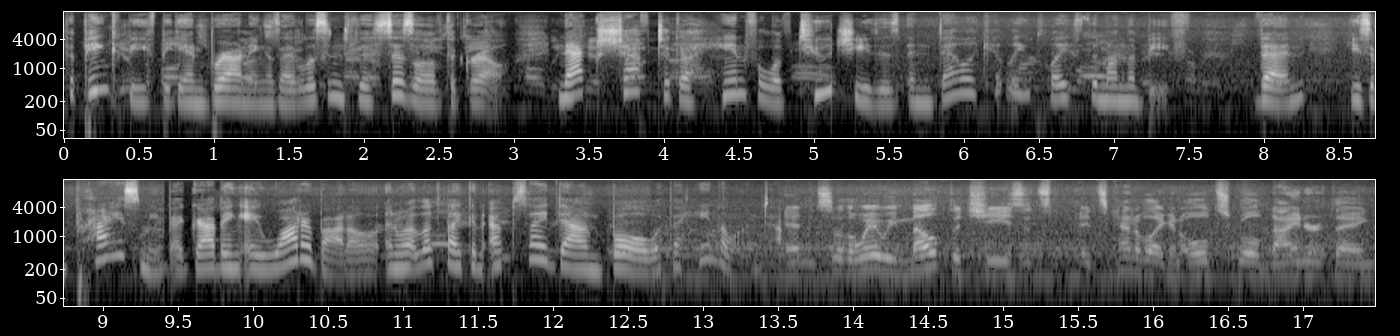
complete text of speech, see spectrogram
The pink beef began browning as I listened to the sizzle of the grill. Next, Chef took a handful of two cheeses and delicately placed them on the beef. Then, he surprised me by grabbing a water bottle and what looked like an upside down bowl with a handle on top. and so the way we melt the cheese, it's it's kind of like an old school diner thing,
